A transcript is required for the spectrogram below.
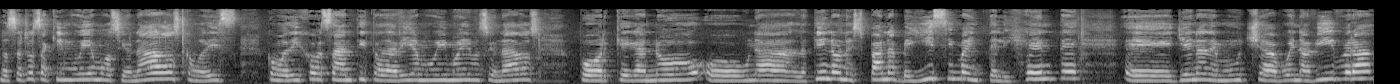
Nosotros aquí muy emocionados, como dice como dijo Santi, todavía muy, muy emocionados porque ganó una latina, una hispana bellísima, inteligente, eh, llena de mucha buena vibra,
